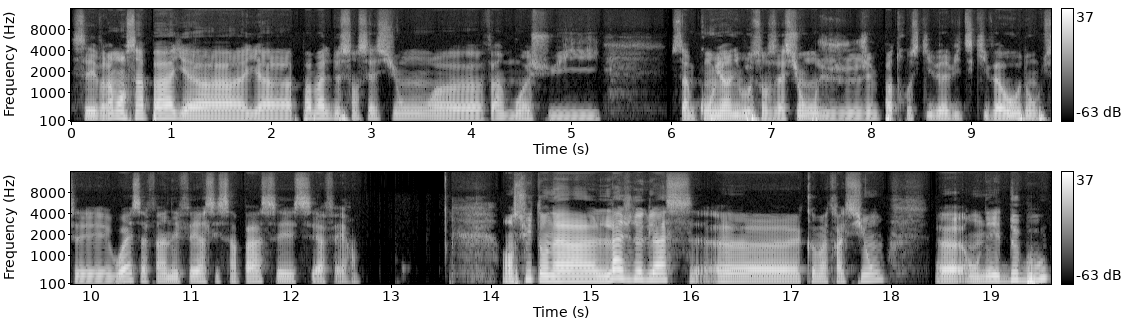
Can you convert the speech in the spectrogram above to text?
C'est vraiment sympa. Il y a, y a pas mal de sensations. euh, Enfin, moi, je suis, ça me convient au niveau sensation. Je j'aime pas trop ce qui va vite, ce qui va haut, donc c'est ouais, ça fait un effet assez sympa. C'est c'est à faire. Ensuite, on a l'âge de glace euh, comme attraction. On est debout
